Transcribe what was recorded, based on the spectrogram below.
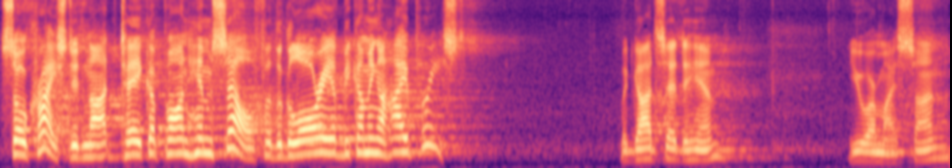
So Christ did not take upon himself the glory of becoming a high priest. But God said to him, You are my son.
